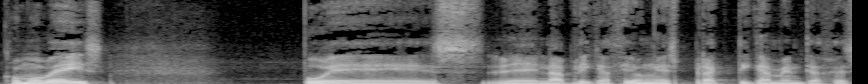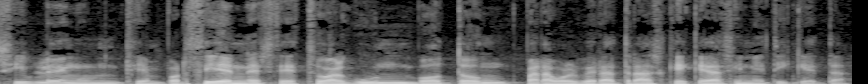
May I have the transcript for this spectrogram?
Como veis, pues eh, la aplicación es prácticamente accesible en un 100%, excepto algún botón para volver atrás que queda sin etiqueta.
